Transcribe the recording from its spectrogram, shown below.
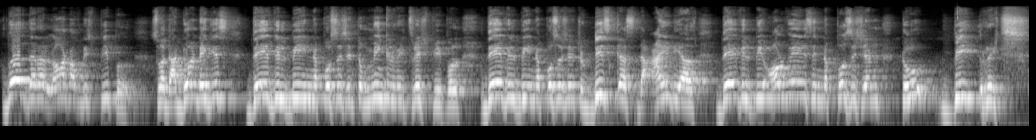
where there are a lot of rich people. So the advantage is they will be in a position to mingle with rich people. They will be in a position to discuss the ideas. They will be always in a position to be rich.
